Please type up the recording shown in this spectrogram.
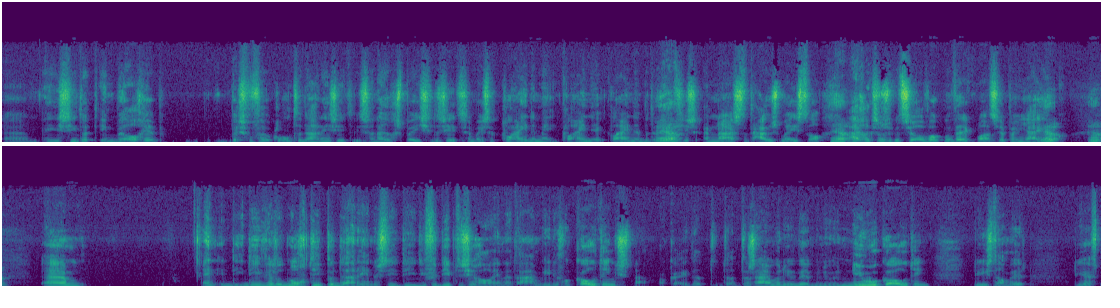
ehm, en je ziet dat in België heb ik best wel veel klanten daarin zitten. Die zijn heel gespecialiseerd. Het zijn meestal kleine, kleine, kleine bedrijfjes. En naast het huis meestal. Ja. Eigenlijk zoals ik het zelf ook mijn werkplaats heb. En jij ja, ook. ja. Ehm, en die, die willen nog dieper daarin. Dus die, die, die verdiepten zich al in het aanbieden van coatings. Nou, oké, dat, dat, daar zijn we nu. We hebben nu een nieuwe coating. Die is dan weer. Die heeft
